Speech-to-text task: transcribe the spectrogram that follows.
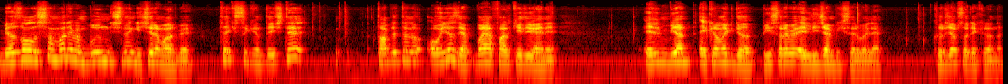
Biraz daha alışsam var ya ben bunun içinden geçerim harbi. Tek sıkıntı işte tabletten oynuyoruz ya baya fark ediyor yani. Elim bir an ekrana gidiyor. Bilgisayara böyle elleyeceğim bilgisayarı böyle. Kıracağım sonra ekranı.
